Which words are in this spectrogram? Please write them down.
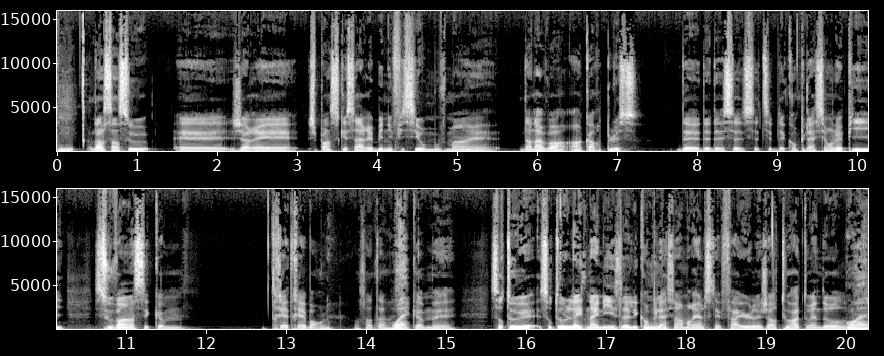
Mm. dans le sens où euh, j'aurais, je pense que ça aurait bénéficié au mouvement euh, d'en avoir encore plus de, de, de ce, ce type de compilation là. Puis souvent c'est comme très très bon là, on s'entend. Ouais. C'est comme euh, surtout euh, surtout late 90s là, les compilations à Montréal c'était fire là, genre Too Hot to Handle, Ouais,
